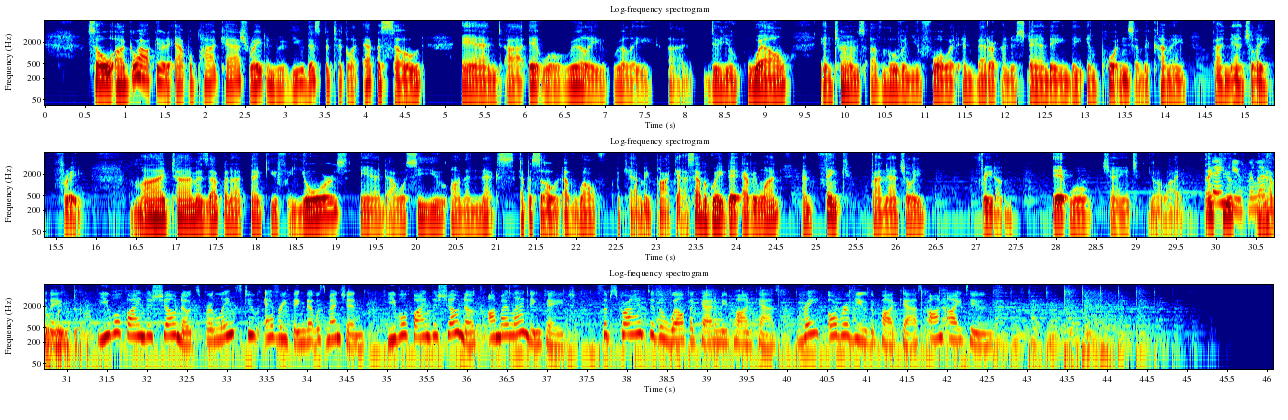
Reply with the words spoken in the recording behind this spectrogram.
So uh, go out there to Apple Podcast, rate and review this particular episode, and uh, it will really, really uh, do you well in terms of moving you forward and better understanding the importance of becoming financially free. My time is up, and I thank you for yours. And I will see you on the next episode of Wealth Academy Podcast. Have a great day, everyone, and think financially freedom. It will change your life. Thank, Thank you, you, for listening. You will find the show notes for links to everything that was mentioned. You will find the show notes on my landing page. Subscribe to the Wealth Academy podcast. Rate or review the podcast on iTunes.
